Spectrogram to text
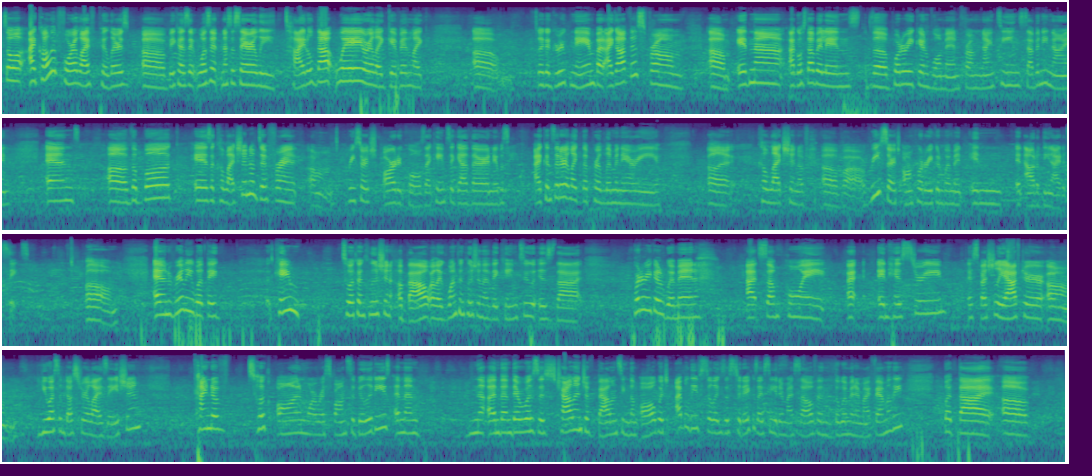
So I call it Four Life Pillars uh, because it wasn't necessarily titled that way or like given like um, like a group name, but I got this from um, Edna Acosta Belen's The Puerto Rican Woman from 1979, and uh, the book is a collection of different um, research articles that came together, and it was I consider it like the preliminary. Uh, collection of, of uh, research on Puerto Rican women in and out of the United States. Um, and really, what they came to a conclusion about, or like one conclusion that they came to, is that Puerto Rican women, at some point uh, in history, especially after um, U.S. industrialization, kind of took on more responsibilities, and then and then there was this challenge of balancing them all, which I believe still exists today because I see it in myself and the women in my family. But that, uh,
